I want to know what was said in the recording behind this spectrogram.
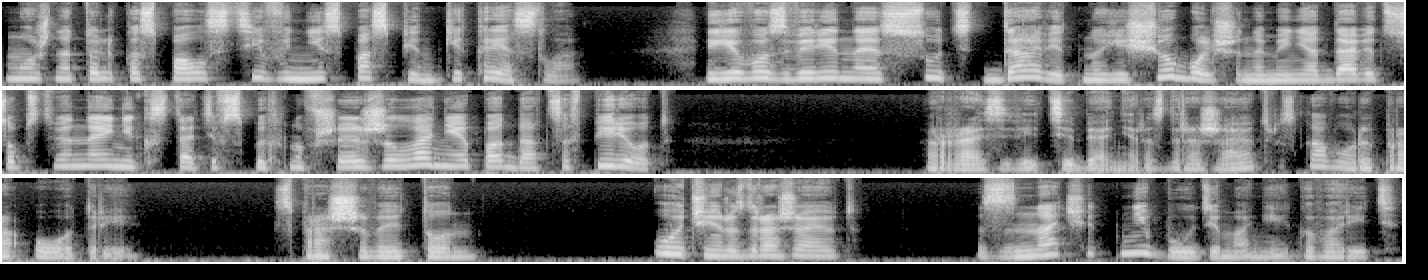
Можно только сползти вниз по спинке кресла. Его звериная суть давит, но еще больше на меня давит собственное, не кстати вспыхнувшее желание податься вперед. «Разве тебя не раздражают разговоры про Одри?» — спрашивает он. «Очень раздражают», Значит, не будем о ней говорить.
